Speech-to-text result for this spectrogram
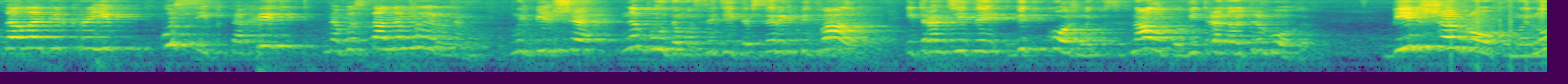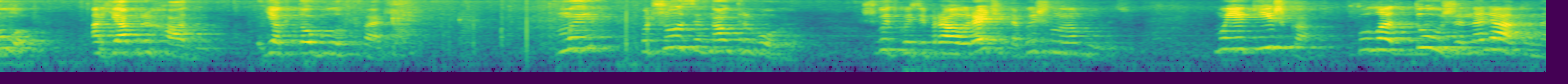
з далеких країв усі птахи, небо стане мирним. Ми більше не будемо сидіти в сирих підвалах і тремтіти від кожного сигналу повітряної тривоги. Більше року минуло, а я пригадую, як то було вперше. Ми почули сигнал тривоги, швидко зібрали речі та вийшли на вулицю. Моя кішка була дуже налякана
